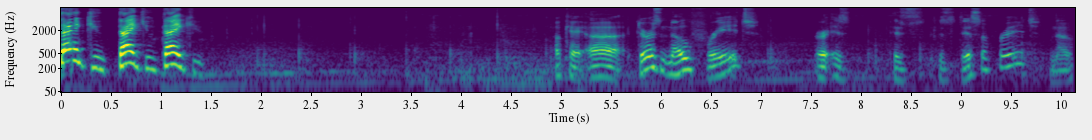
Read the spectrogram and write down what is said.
Thank you, thank you, thank you. Okay, uh, there's no fridge, or is is is this a fridge? No.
